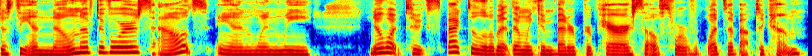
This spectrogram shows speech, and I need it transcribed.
just the unknown of divorce out. And when we know what to expect a little bit, then we can better prepare ourselves for what's about to come.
